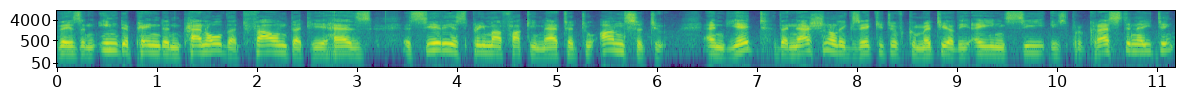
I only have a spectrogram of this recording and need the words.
There's an independent panel that found that he has a serious prima facie matter to answer to. And yet, the National Executive Committee of the ANC is procrastinating.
